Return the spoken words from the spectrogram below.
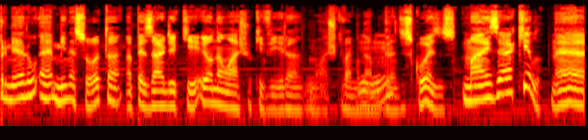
Primeiro é Minnesota, apesar de que eu não acho que vira, não acho que vai mudar Uhum. grandes coisas, mas é aquilo, né?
